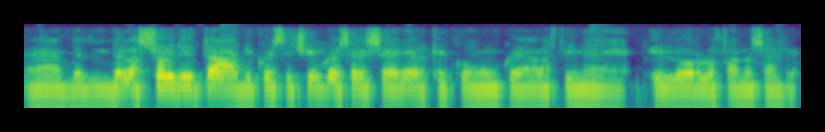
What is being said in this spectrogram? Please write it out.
eh, del, della solidità di questi 5-6 senior che comunque alla fine il loro lo fanno sempre.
